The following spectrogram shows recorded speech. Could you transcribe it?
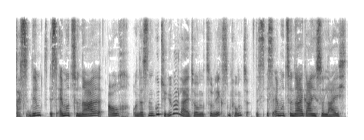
das nimmt, ist emotional auch, und das ist eine gute Überleitung zum nächsten Punkt, das ist emotional gar nicht so leicht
